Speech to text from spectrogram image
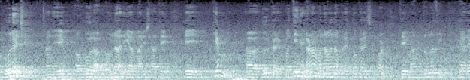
અબોલે છે અને એ અબોલા ભવના રિયા મારી સાથે એ કેમ દૂર કરે? પતિને ઘણા મનાવવાના પ્રયત્નો કરે છે, પણ તે માનતો નથી. ત્યારે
